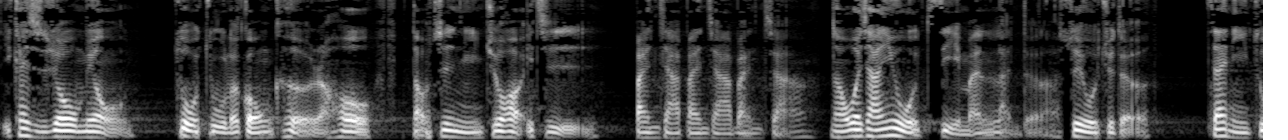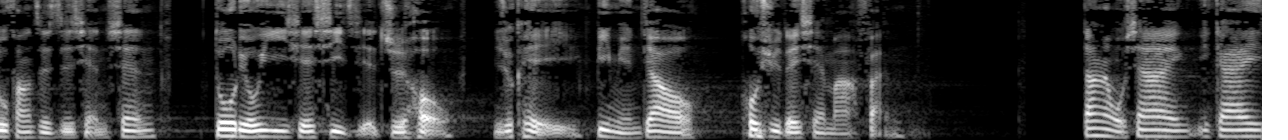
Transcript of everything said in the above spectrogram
一开始就没有做足了功课，然后导致你就要一直搬家、搬家、搬家。然后外加因为我自己也蛮懒的啦，所以我觉得在你租房子之前，先多留意一些细节，之后你就可以避免掉后续的一些麻烦。当然，我现在应该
